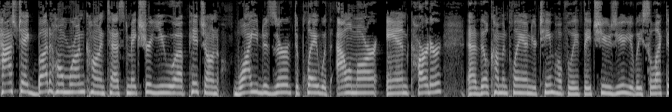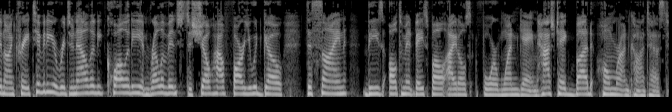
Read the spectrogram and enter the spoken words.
Hashtag Bud Home Run Contest. Make sure you uh, pitch on why you deserve to play with Alomar and Carter. Uh, they'll come and play on your team. Hopefully, if they choose you, you'll be selected on creativity, originality, quality, and relevance to show how far you would go to sign these ultimate baseball idols for one game. Hashtag Bud Home Run Contest.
